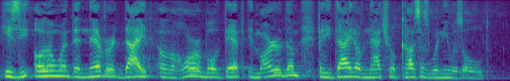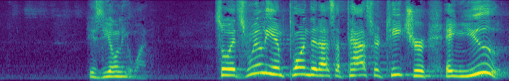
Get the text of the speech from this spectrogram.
He's the only one that never died of a horrible death in martyrdom, but he died of natural causes when he was old. He's the only one. So it's really important that as a pastor, teacher, and you,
